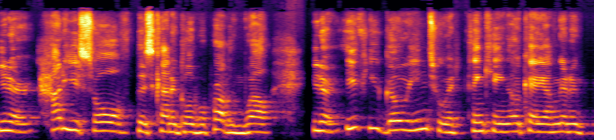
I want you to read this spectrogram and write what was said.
you know, how do you solve this kind of global problem? Well, you know, if you go into it thinking, okay, I'm going to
